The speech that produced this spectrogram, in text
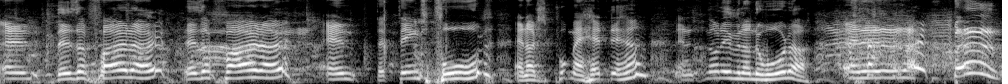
And there's a photo. There's a photo. And the thing's pulled and I just put my head down and it's not even underwater. And then it's like, boom.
